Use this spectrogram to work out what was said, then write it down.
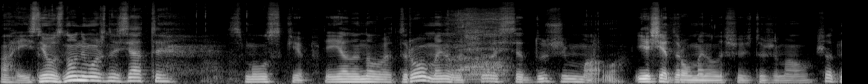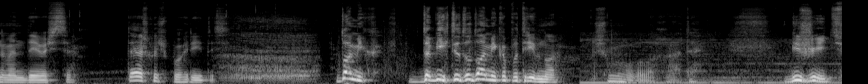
А, і з нього знов не можна взяти смолоскип. І ялинових дров в мене лишилося дуже мало. І ще дров в мене лишилось дуже мало. Що ти на мене дивишся? Теж хочу погрітись. Домік! Добігти до доміка потрібно. Чому вилагати? Біжить.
